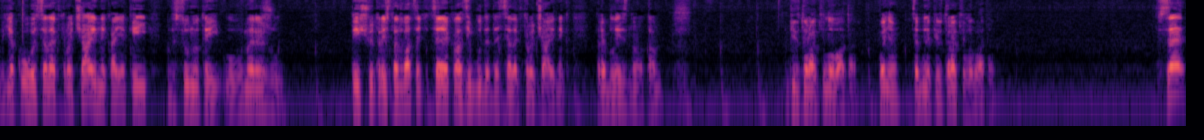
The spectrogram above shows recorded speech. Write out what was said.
в якогось електрочайника, який всунутий в мережу. 1320 це якраз і буде десь електрочайник приблизно там. Півтора кіловата. Поняв? Це буде півтора кіловата. Все,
